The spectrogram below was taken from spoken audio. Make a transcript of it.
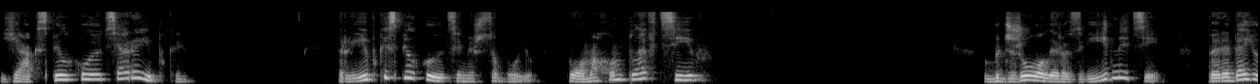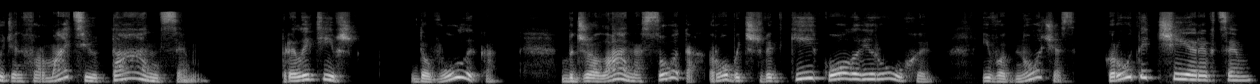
Як спілкуються рибки? Рибки спілкуються між собою помахом плавців. Бджоли-розвідниці передають інформацію танцем. Прилетівши до вулика, бджола на сотах робить швидкі колові рухи і водночас крутить черевцем.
